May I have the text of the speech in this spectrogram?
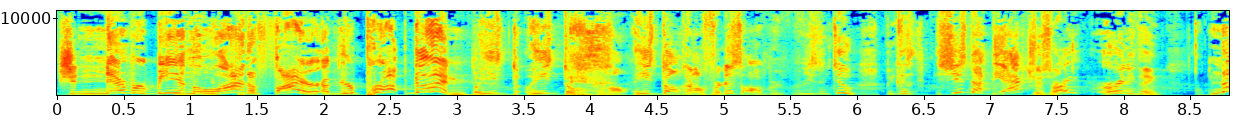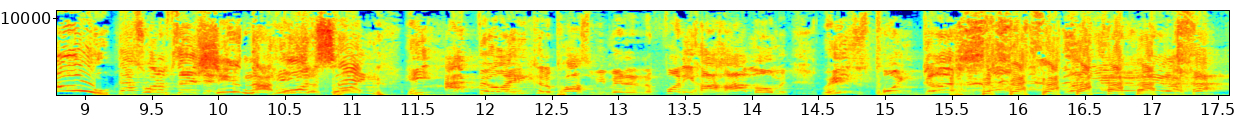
should never be in the line of fire of your prop gun. But he's he's donking off he's donking off for this reason too because she's not the actress, right, or anything. No, That's what I'm saying. She's not He's on set. pointing- he, I feel like he could have possibly been in a funny ha ha moment where he's just pointing guns. like, you know what I mean? Like, ha,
